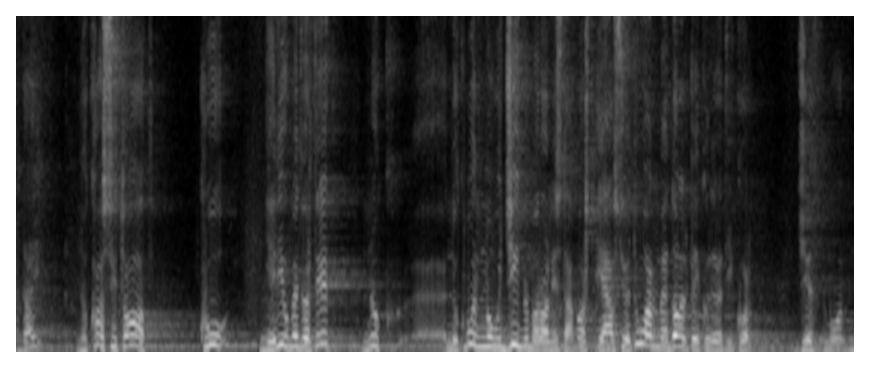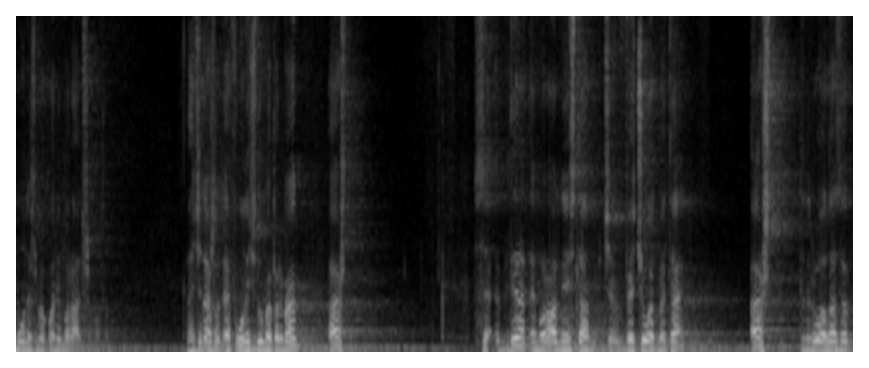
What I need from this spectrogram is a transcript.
Andaj, nuk ka situatë ku njeriu me të vërtetë, nuk, nuk mund me u gjetë në moralin islam. është i arsyetuar me dalë prej kornize tij, kur? Gjithmonë mundesh me kon i moralshëm. Dhe gjithashtu e fundi që du me përmend është se vlerat e moralit në Islam që veçohet me të është të nderuar vllezër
